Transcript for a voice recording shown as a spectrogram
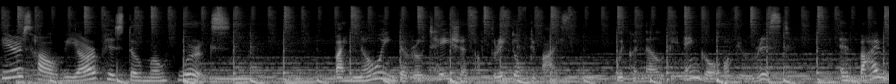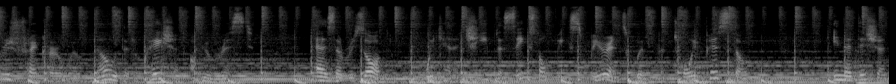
Here's how VR pistol mode works. By knowing the rotation of 3DoF device, we can know the angle of your wrist, and by Wrist Tracker will know the location of your wrist. As a result, we can achieve the 6DoF experience with the toy pistol in addition,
